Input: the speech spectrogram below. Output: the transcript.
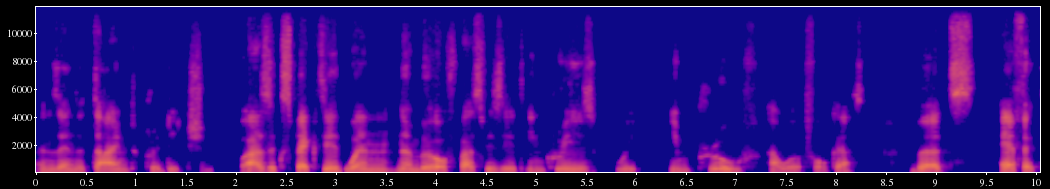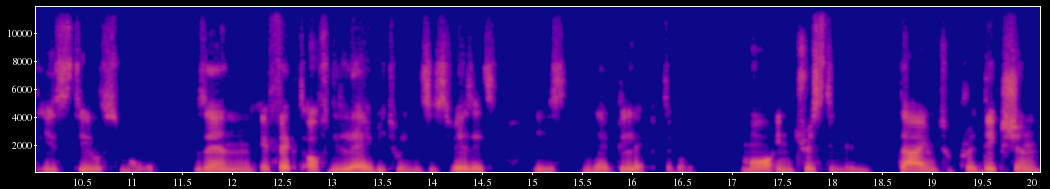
And then the time to prediction. As expected, when number of past visits increase, we improve our forecast. But effect is still small, then effect of delay between these visits is neglectable. More interestingly, time to prediction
